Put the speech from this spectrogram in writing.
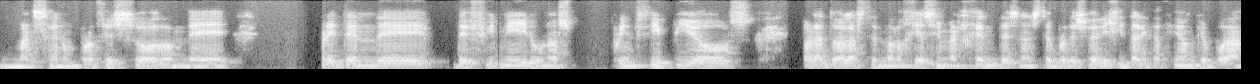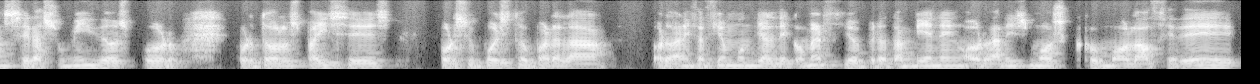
inmersa en un proceso donde pretende definir unos principios para todas las tecnologías emergentes en este proceso de digitalización que puedan ser asumidos por, por todos los países, por supuesto para la Organización Mundial de Comercio, pero también en organismos como la OCDE,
